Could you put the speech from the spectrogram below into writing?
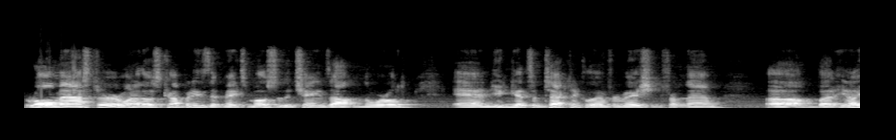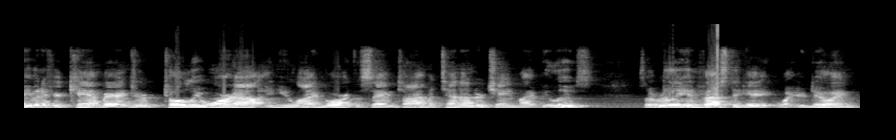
Rollmaster or one of those companies that makes most of the chains out in the world, and you can get some technical information from them. Um, but you know, even if your cam bearings are totally worn out and you line bore at the same time, a 10 under chain might be loose. So really investigate what you're doing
